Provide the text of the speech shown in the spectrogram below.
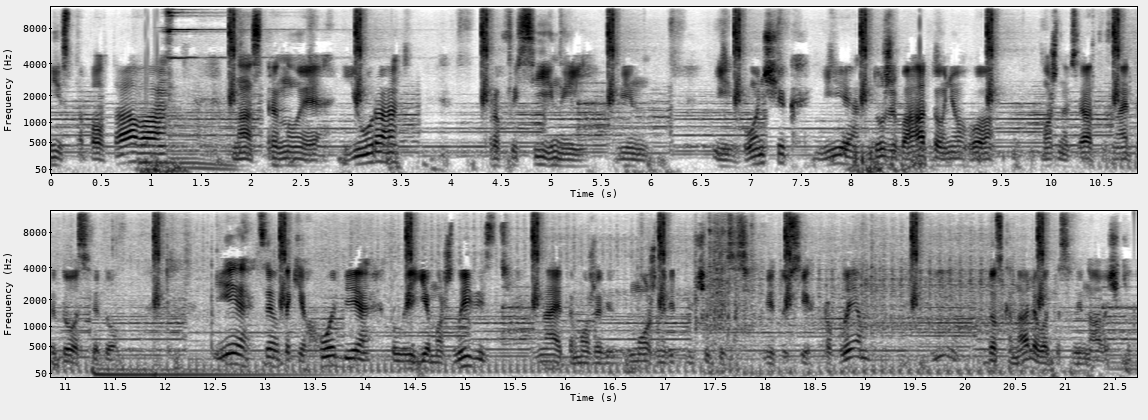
місто Полтава. Нас тренує Юра, професійний він і гонщик, і дуже багато у нього можна взяти, знаєте, досвіду. І це таке хобі, коли є можливість, знаєте, може можна відключитись від усіх проблем і вдосконалювати свої навички.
